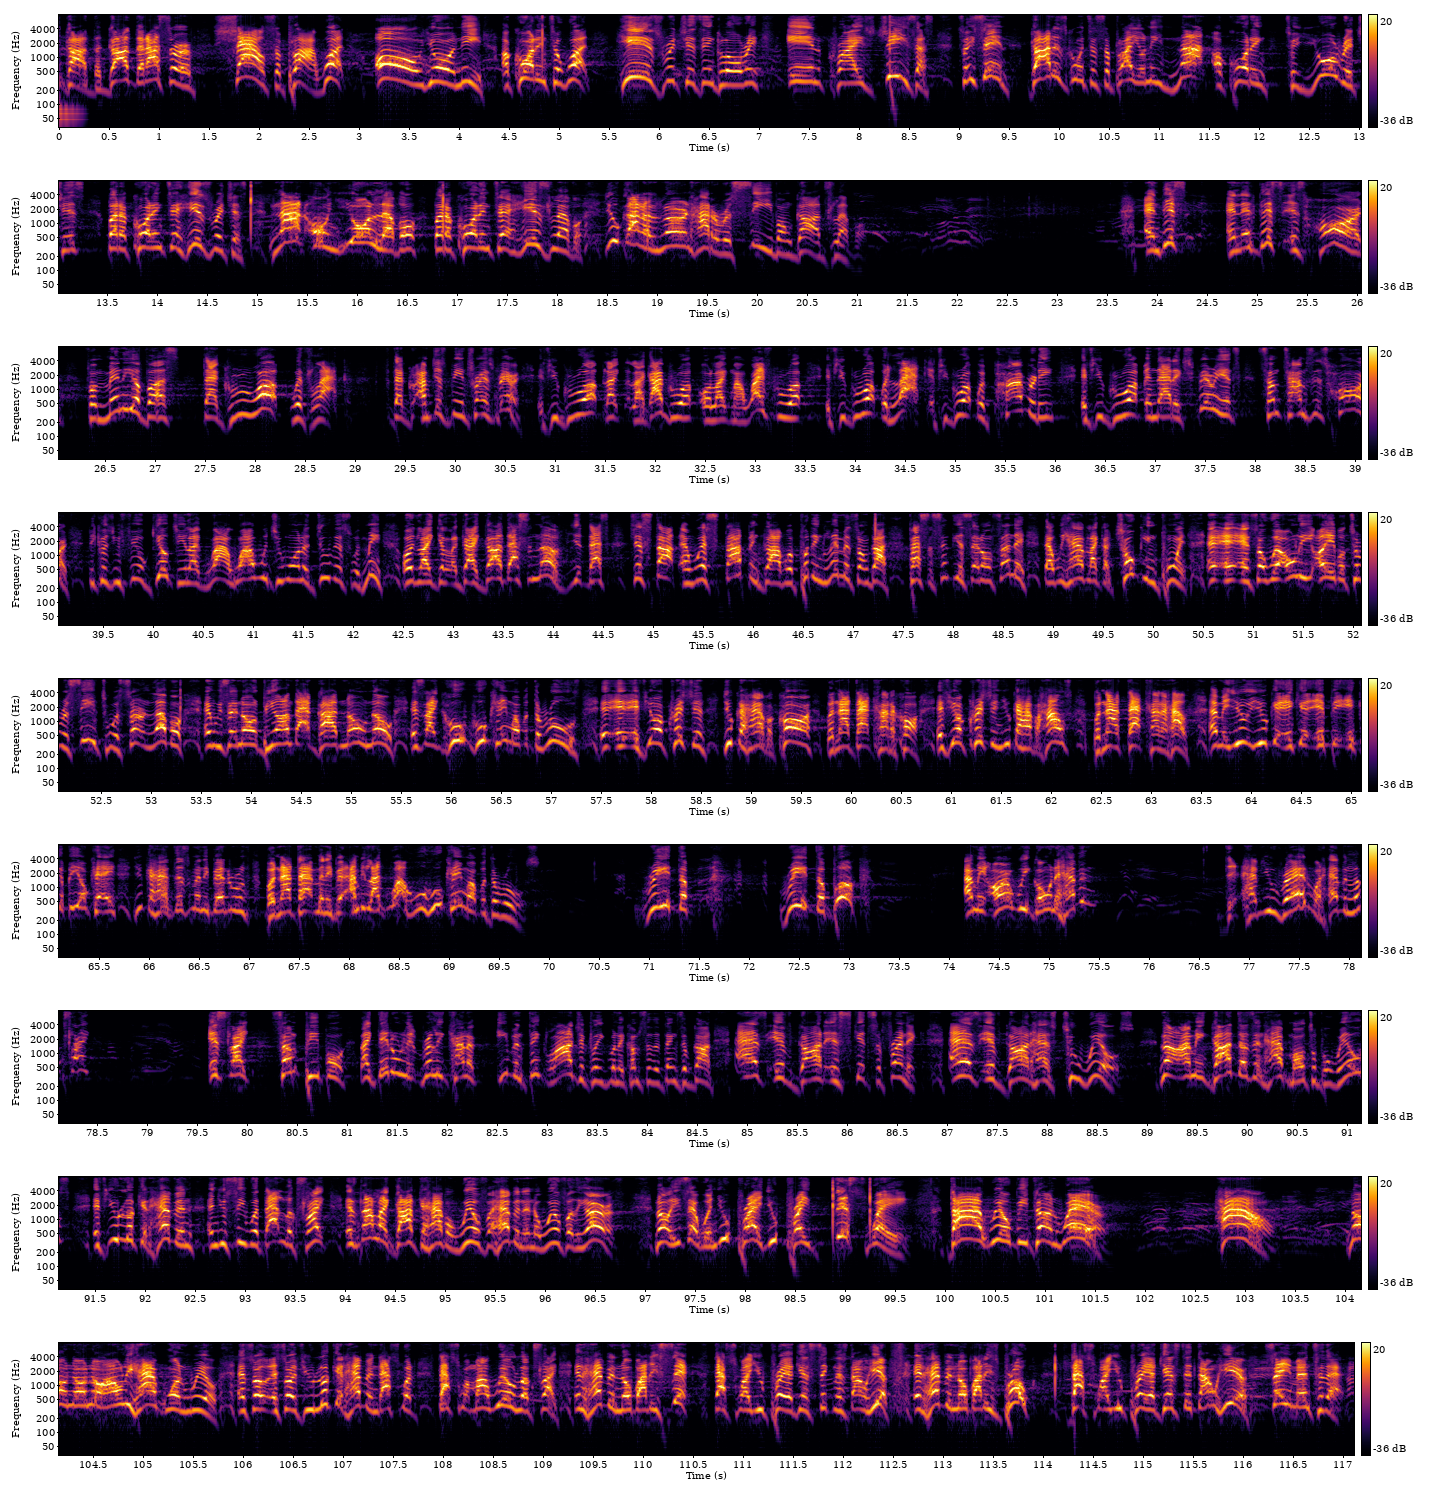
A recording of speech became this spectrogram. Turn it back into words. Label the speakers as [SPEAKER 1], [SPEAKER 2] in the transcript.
[SPEAKER 1] God, the God that I serve, shall supply what? All your need. According to what? his riches in glory in Christ Jesus. So he's saying God is going to supply your need not according to your riches, but according to his riches. Not on your level, but according to his level. You got to learn how to receive on God's level. And this and this is hard for many of us that grew up with lack that I'm just being transparent. If you grew up like, like I grew up, or like my wife grew up, if you grew up with lack, if you grew up with poverty, if you grew up in that experience, sometimes it's hard because you feel guilty. You're like, wow, why would you want to do this with me? Or like, like God, that's enough. That's just stop. And we're stopping God. We're putting limits on God. Pastor Cynthia said on Sunday that we have like a choking point. And, and, and so we're only able to receive to a certain level. And we say, no, beyond that, God, no, no. It's like who, who came up with the rules? If you're a Christian, you can have car, but not that kind of car. If you're a Christian, you can have a house, but not that kind of house. I mean, you, you can, it, can, it, be, it could be okay. You can have this many bedrooms, but not that many. Bed- I mean, like, wow, who, who came up with the rules? Read the, read the book. I mean, aren't we going to heaven? Have you read what heaven looks like? It's like some people, like they don't really kind of even think logically when it comes to the things of God, as if God is schizophrenic, as if God has two wills. No, I mean, God doesn't have multiple wills. If you look at heaven and you see what that looks like, it's not like God can have a will for heaven and a will for the earth. No, He said, when you pray, you pray this way. Thy will be done where? How? No, no, no. I only have one will. And so, and so if you look at heaven, that's what that's what my will looks like. In heaven, nobody's sick. That's why you pray against sickness down here. In heaven, nobody's broke. That's why you pray against it down here. Say amen to that.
